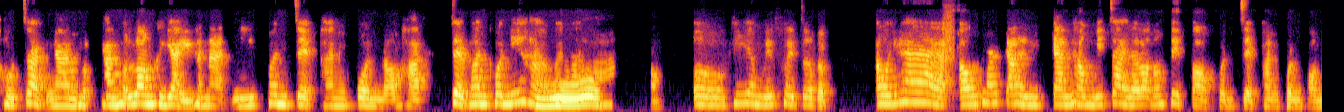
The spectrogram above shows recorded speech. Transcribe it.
เขาจัดงานการทดลองคือใหญ่ขนาดนี้คนเจ็ดพันคนเนาะค่ะ เจ็ดพันคนนี่หาโอ้มาโหได้เออพี่ยังไม่เคยเจอแบบ เอาแค่ เอาแค่การการทำวิจัยแล้วเราต้องติดต่อคนเจ็ดพันคนพร้อม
